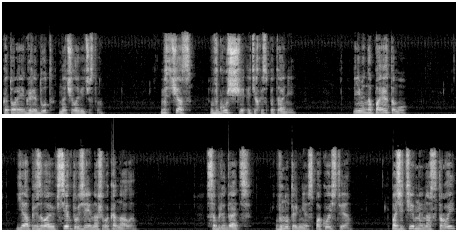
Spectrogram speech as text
которые грядут на человечество. Мы сейчас в гуще этих испытаний. именно поэтому я призываю всех друзей нашего канала соблюдать внутреннее спокойствие, позитивный настрой,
